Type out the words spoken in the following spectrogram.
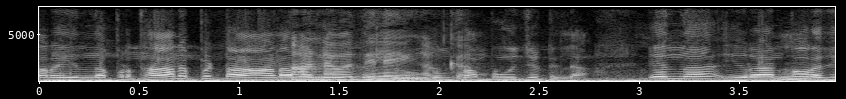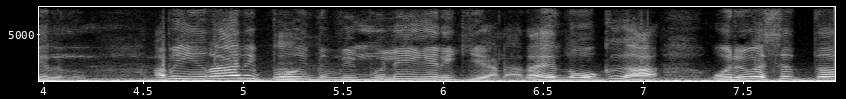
പറയുന്ന പ്രധാനപ്പെട്ട ആണവ സംഭവിച്ചിട്ടില്ല എന്ന് ഇറാൻ പറഞ്ഞിരുന്നു. അപ്പോൾ ഇറാൻ ഇപ്പോൾ ഇത് വിപുലീകരിക്കുകയാണ്. അതായത് നോക്കുക ഒരു വശത്ത്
